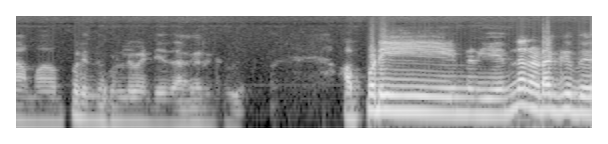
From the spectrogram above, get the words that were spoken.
நாம புரிந்து கொள்ள வேண்டியதாக இருக்குது. அப்படி என்ன நடக்குது?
